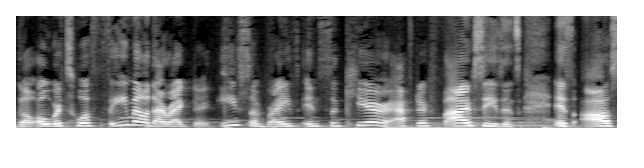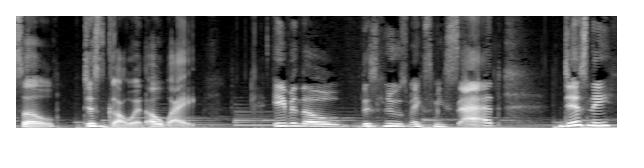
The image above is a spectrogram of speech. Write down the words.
go over to a female director. Issa Rae's Insecure after five seasons is also just going away. Even though this news makes me sad, Disney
